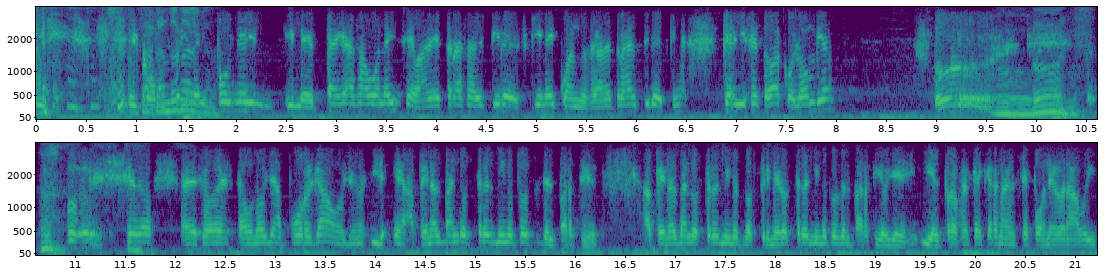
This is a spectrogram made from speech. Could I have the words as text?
y, y comprime el puño y, y le pega esa bola y se va detrás al tiro de esquina y cuando se va detrás al tiro de esquina, ¿qué dice toda Colombia? Eso, está uno ya purgado y eh, apenas van los tres minutos del partido apenas van los tres minutos los primeros tres minutos del partido y, el profe Peckerman se pone bravo y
